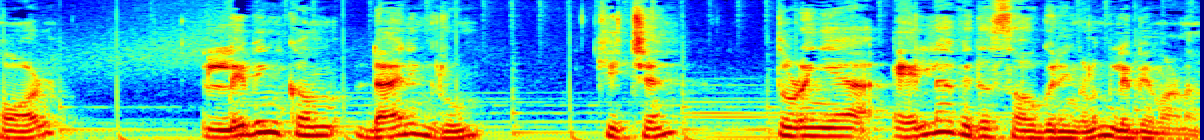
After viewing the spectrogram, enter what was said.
hall living cum dining room kitchen തുടങ്ങിയ എല്ലാവിധ സൗകര്യങ്ങളും ലഭ്യമാണ്.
